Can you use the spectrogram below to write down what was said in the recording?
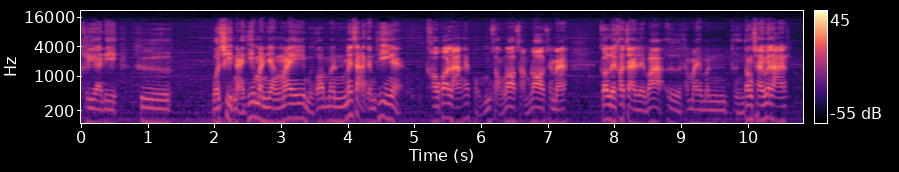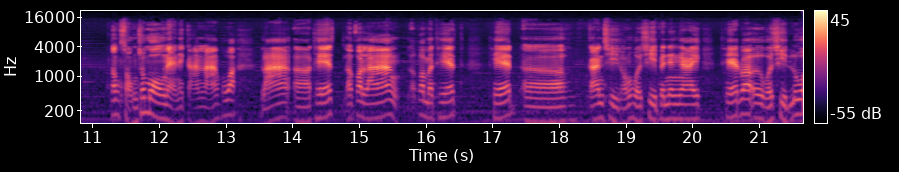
เคลียร์ดี คือหัวฉีดไหนที่มันยังไม่เหมือนกับว่ามันไม่สะอาดเต็มที่เนี่ยเขาก็ล้างให้ผมสองรอบสามรอบใช่ไหมก็เลยเข้าใจเลยว่าเออทำไมมันถึงต้องใช้เวลาต้องสองชั่วโมงเนี่ยในการล้าง เพราะว่าล้างเอ่อเทสแล้วก็ล้างแล้วก็มาเทสเทสเอ่อการฉีดของหัวฉีดเป็นยังไง เทสว่าเออหัวฉีดรั่ว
